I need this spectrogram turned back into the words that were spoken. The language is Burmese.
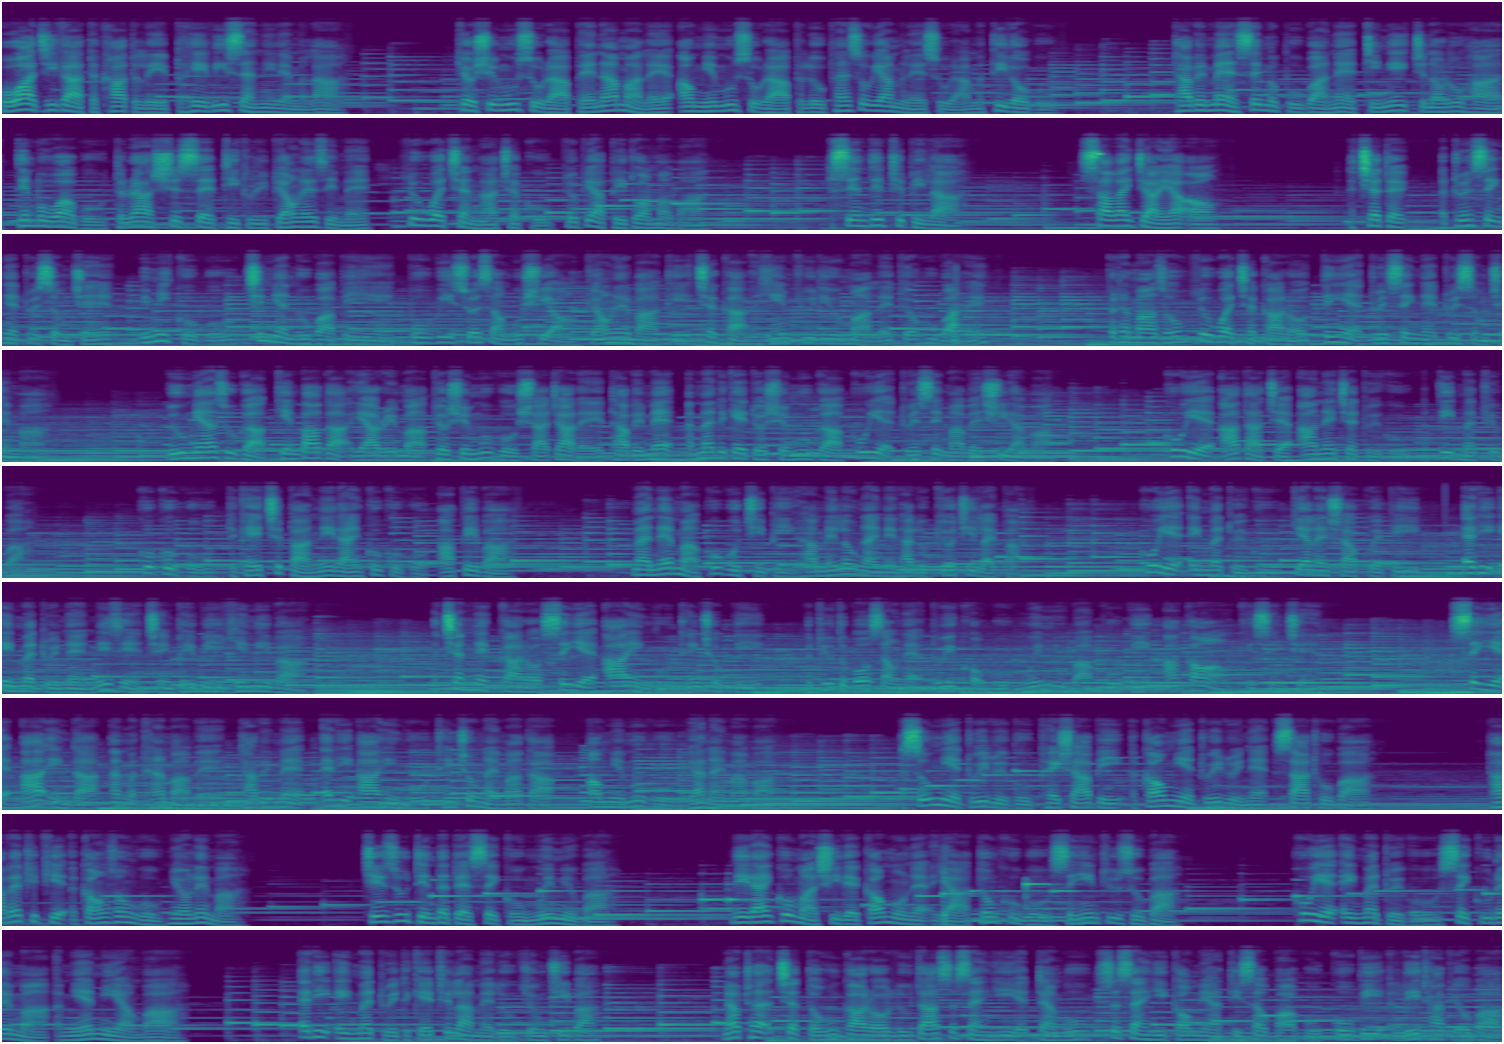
ဘဝကြီးကတခါတလေဗဟေလိဆန်နေတယ်မလားပျော်ရွှင်မှုဆိုတာဘယ်နာမှလည်းအောင်မြင်မှုဆိုတာဘယ်လိုဖန်ဆုပ်ရမလဲဆိုတာမသိတော့ဘူးဒါပေမဲ့စိတ်မပူပါနဲ့ဒီနေ့ကျွန်တော်တို့ဟာတင်ဘဝကို180ဒီဂရီပြောင်းလဲစေမယ်လှုပ်ဝက်ချက်၅ချက်ကိုပြောပြပေးသွားမှာပါအစင်သစ်ဖြစ်ပြီလားစားလိုက်ကြရအောင်အချက်တဲ့ အတွင်းစိတ်နဲ့တွေ့ဆုံခြင်းမိမိကိုယ်ကိုချစ်မြတ်နိုးပါပြီးရင်ပိုပြီးဆွဲဆောင်မှုရှိအောင်ပြောင်းလဲပါဒီအချက်ကအရင်ဗီဒီယိုမှာလည်းပြောမှုပါတယ်ပထမဆုံးလှုပ်ဝက်ချက်ကတော့တင်းရဲ့အတွင်းစိတ်နဲ့တွေ့ဆုံခြင်းမှာလူအများစုကပြင်ပကအရာတွေမှာပျော်ရွှင်မှုကိုရှာကြတယ်ဒါပေမဲ့အမတ်တကယ်ပျော်ရွှင်မှုကကိုယ့်ရဲ့အတွင်းစိတ်မှာပဲရှိတာပါကိုယ့်ရဲ့အားသာချက်အားနည်းချက်တွေကိုအတိမတ်ပြုပါကိုယ့်ကိုယ်ကိုတကယ်ချစ်ပါနေတိုင်းကိုယ့်ကိုယ်ကိုအားပေးပါ မှန်ထဲမှာကိုယ့်ကိုကြည့်ပြီးဟာမင်းလုံနိုင်နေတာလို့ပြောကြည့်လိုက်ပါကိုယ့်ရဲ့အိမ်မက်တွေကိုပြန်လည်ရှာဖွေပြီးအဲ့ဒီအိမ်မက်တွေနဲ့နေ့စဉ်ချိန်ပေးပြီးရင်းနှီးပါအချက်နှစ်ကတော့စိတ်ရဲ့အားအိမ်ကိုထိန်းချုပ်ပြီးအပြုသဘောဆောင်တဲ့အတွေးခေါ်ကိုမွေးမြူပါပို့ပြီးအားကောင်းအောင်ပြင်ဆင်ခြင်းစိတ်ရဲ့အားအိမ်ကအမခန်းပါပဲဒါပေမဲ့အဲ့ဒီအားအိမ်ကိုထိန်းချုပ်နိုင်မှသာအောင်မြင်မှုကိုရနိုင်မှာပါအစိုးမြင့်တွေးတွေကိုဖယ်ရှားပြီးအကောင်းမြင့်တွေးတွေနဲ့အစားထိုးပါ ဘာပဲဖြစ်ဖြစ်အကောင်းဆုံးကိုမျှော်လင့်ပါကျေးဇူးတင်တတ်တဲ့စိတ်ကိုမွေးမြူပါနေတိုင်းကိုယ်မှာရှိတဲ့ကောင်းမွန်တဲ့အရာတုံးခုကိုစရင်ပြုစုပါကိုယ့်ရဲ့အိမ်မက်တွေကိုစိတ်ကူးထဲမှာအမြဲမြင်အောင်ပါအဲ့ဒီအိမ်မက်တွေတကယ်ဖြစ်လာမယ်လို့ယုံကြည်ပါနောက်ထပ်အချက်သုံးကတော့လူသားဆက်ဆံရေးရဲ့တန်ဖိုးဆက်ဆံရေးကောင်းများတိဆောက်ပါကိုပို့ပြီးအလေးထားပြောပါ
